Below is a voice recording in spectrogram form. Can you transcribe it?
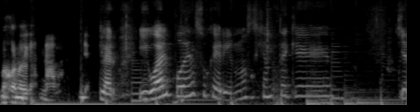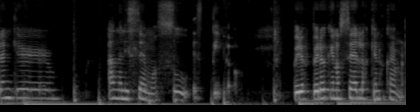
mejor no digas nada. Claro. Igual pueden sugerirnos gente que quieran que analicemos su estilo. Pero espero que no sean los que nos caen mal.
